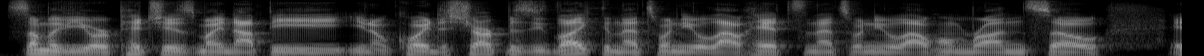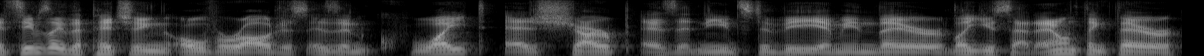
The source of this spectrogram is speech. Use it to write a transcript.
some of your pitches might not be, you know, quite as sharp as you'd like, and that's when you allow hits and that's when you allow home runs. So it seems like the pitching overall just isn't quite as sharp as it needs to be. I mean, they're like you said, I don't think they're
